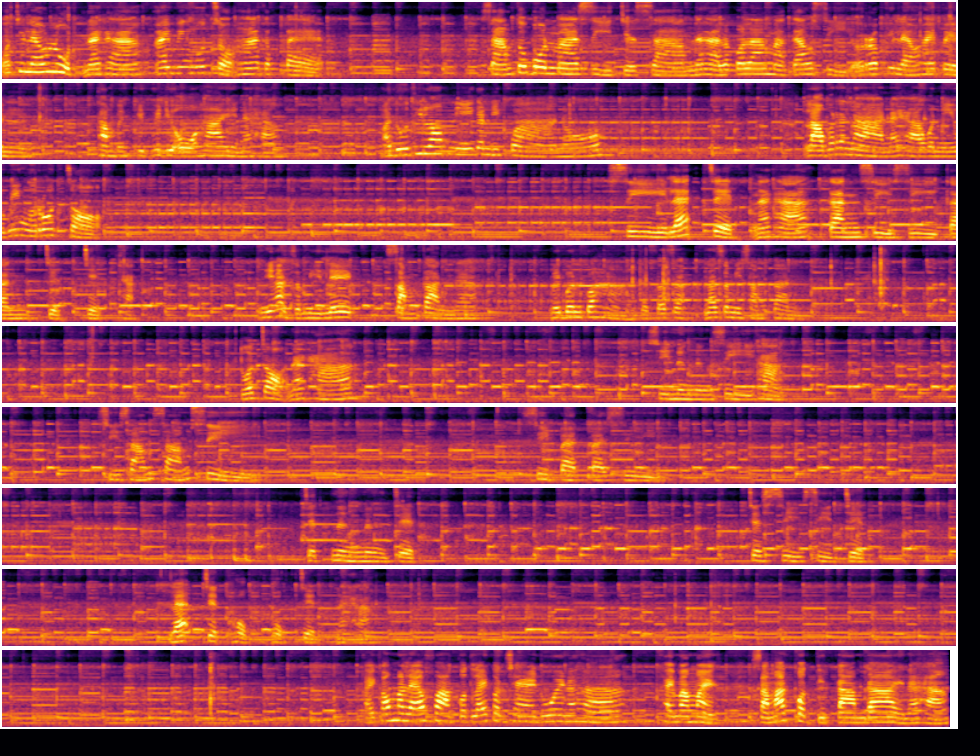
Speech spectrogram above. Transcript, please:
งวดที่แล้วหลุดนะคะไอวิ่งรูดเจาะ5กับ8 3ตัวบนมา4 7 3นะคะ แล้วก็ล่างมา94รอบที่แล้วให้เป็นทำเป็นคลิปวิดีโอให้นะคะ มาดูที่รอบนี้กันดีกว่าเนาะลาวพัฒนานะคะ วันนี้วิ่งรูดเจาะ 4 และ 7 นะคะ กัน 4 4 กัน 7 7 ค่ะนนี้อาจจะมีเลขซ้ำกันนะ ไม่เบิ้ลก็หารแต่ก็จะน่าจะมีซ้ำกัน ตัวเจาะนะคะ 4114 ค่ะ 4334 4884 เจ็ดหนึ่งหนึ่งเจ็ดเจ็ดสี่สี่เจ็ดและเจ็ดหกหกเจ็ดนะคะใครเข้ามาแล้วฝากกดไลค์กดแชร์ด้วยนะคะ ใครมาใหม่สามารถกดติดตามได้นะคะ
